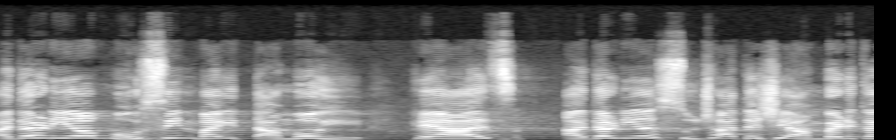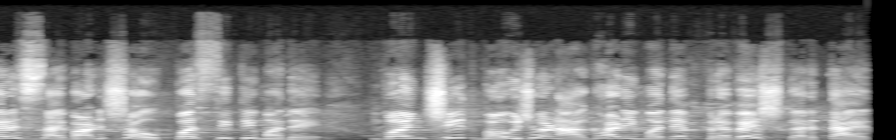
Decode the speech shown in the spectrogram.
आदरणीय मोहसिनबाई तांबोई हे आज आदरणीय सुजातजी आंबेडकर साहेबांच्या उपस्थितीमध्ये वंचित बहुजन आघाडीमध्ये प्रवेश करतायत.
